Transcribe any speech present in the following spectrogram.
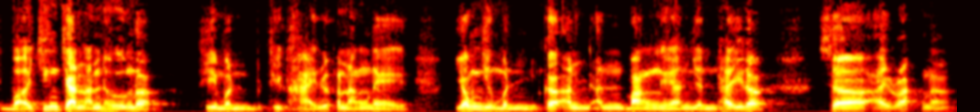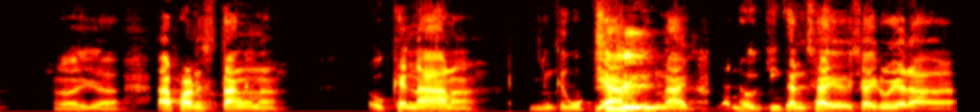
bởi chiến tranh ảnh hưởng đó thì mình thiệt hại rất là nặng nề. Giống như mình có anh anh bằng anh nhìn thấy đó Iraq nè rồi ờ, Afghanistan nè Ukraine nè những cái quốc gia hiện nay bị ảnh hưởng chiến tranh Sy- Syria là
